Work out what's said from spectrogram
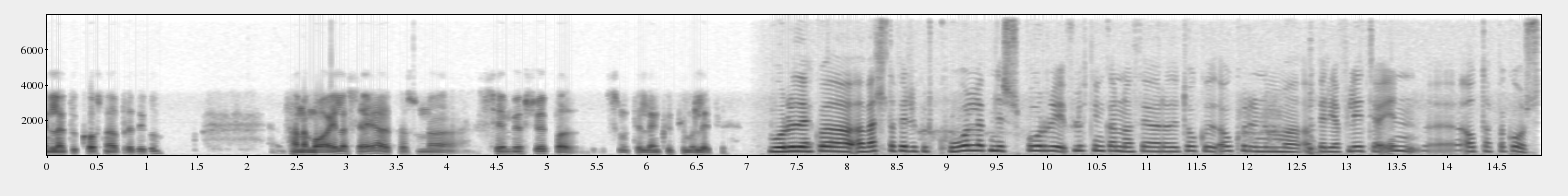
innlendu kostnaðabreytingum þannig að má eiginlega segja að svona sé mjög svona til lengri tíma litið. Voruð þið eitthvað að velta fyrir ykkur kólefnisspori fluttingana þegar þið tókuð ákverðunum að byrja að flytja inn eh, átappa gós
